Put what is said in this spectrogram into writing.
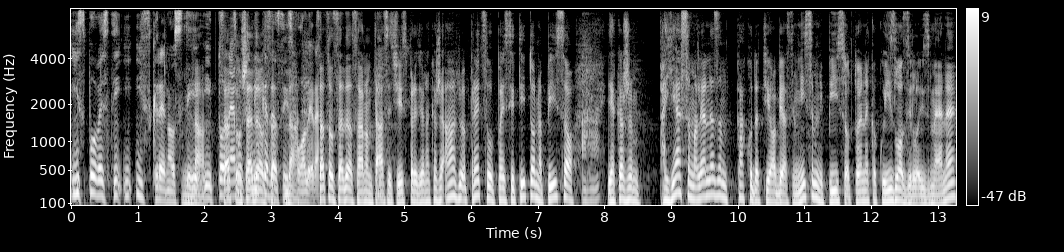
ispovesti i iskrenosti. Da. I to Sad ne može nikada sa, da se isfolira. Da. Sad sam sedeo sa Anom Tasić ispred i ona kaže, a predstavu, pa jesi ti to napisao? Aha. Ja kažem, pa jesam, ali ja ne znam kako da ti objasnim. Nisam ni pisao, to je nekako izlazilo iz mene.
